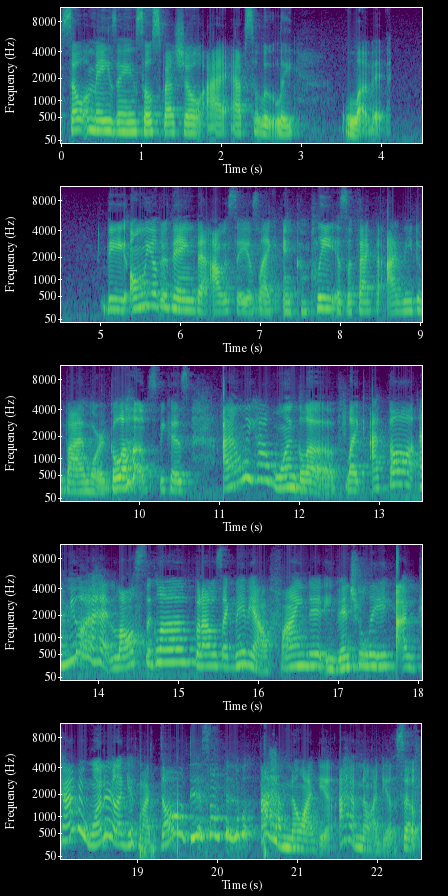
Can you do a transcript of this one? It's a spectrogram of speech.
so amazing, so special. I absolutely love it. The only other thing that I would say is like incomplete is the fact that I need to buy more gloves because I only have one glove. Like I thought, I knew I had lost the glove, but I was like, maybe I'll find it eventually. I'm kind of wondering like if my dog did something. I have no idea. I have no idea. So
